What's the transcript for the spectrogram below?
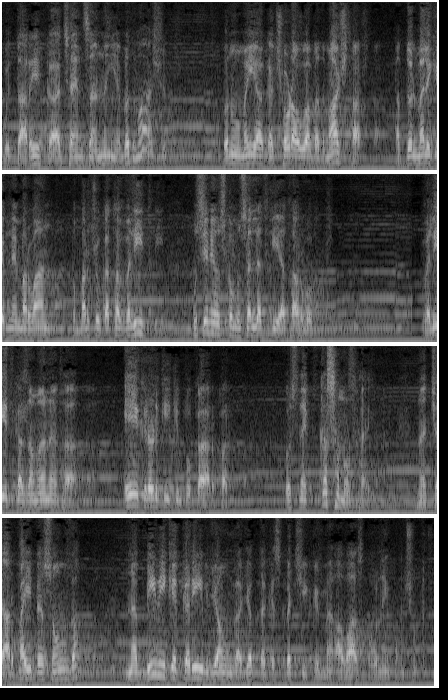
کوئی تاریخ کا اچھا انسان نہیں ہے بدماش بنو میاں کا چھوڑا ہوا بدماش تھا۔ عبد الملک ابن مروان تو مر چکا تھا ولید۔ اسی نے اس کو مسلط کیا تھا اور وہ ولید کا زمانہ تھا ایک لڑکی کی پکار پر۔ اس نے قسم اٹھائی، نہ چارپائی پہ سوؤں گا، نہ بیوی کے قریب جاؤں گا جب تک اس بچی کے میں آواز کو نہیں پہنچوں گا۔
